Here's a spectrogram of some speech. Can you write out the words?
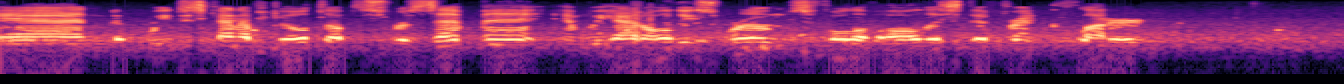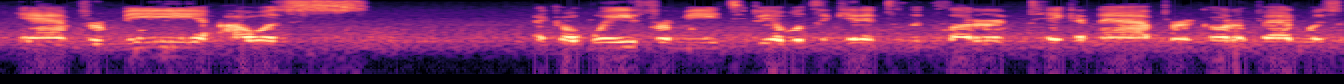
and we just kind of built up this resentment. And we had all these rooms full of all this different clutter. And for me, I was like a way for me to be able to get into the clutter and take a nap or go to bed was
